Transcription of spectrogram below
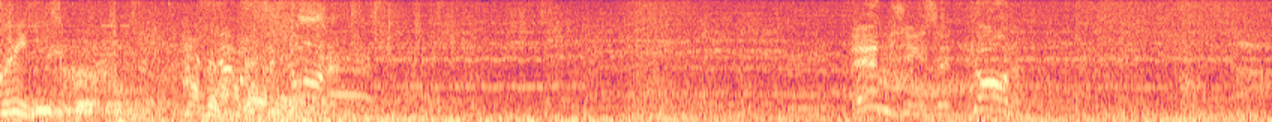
Greedy's good. Have a That was a bonus. goner! Benji's a goner! Ah,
